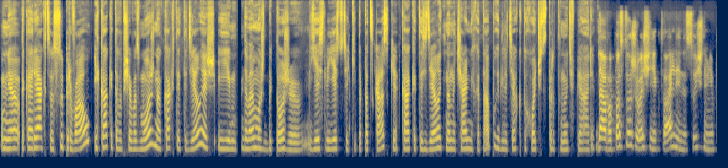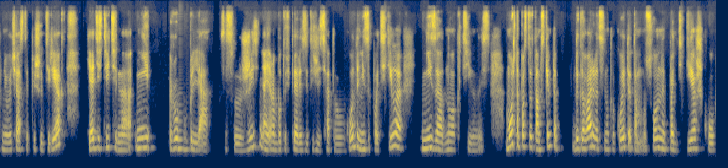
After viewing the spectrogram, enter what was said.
у меня такая реакция супер вау, и как это вообще возможно, как ты это делаешь, и давай, может быть, тоже, если есть у тебя какие-то подсказки, как это сделать на начальных этапах для тех, кто хочет стартануть в пиаре. Да, вопрос тоже очень актуальный и насущный, мне по него часто пишут директ. Я действительно не рубля за свою жизнь, а я работаю в пиаре с 2010 года, не заплатила ни за одну активность. Можно просто там с кем-то договариваться на какую-то там условную поддержку.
